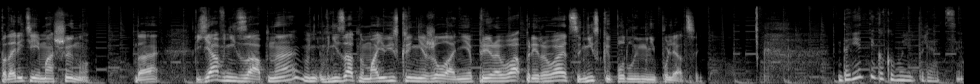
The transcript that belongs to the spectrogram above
подарить ей машину, да, я внезапно, вн- внезапно мое искреннее желание прерыва- прерывается низкой подлой манипуляцией. Да нет никакой манипуляции.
